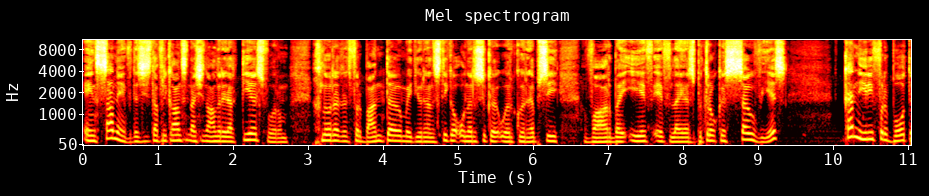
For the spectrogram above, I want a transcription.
en Sanef, dis die Suid-Afrikaanse Nasionale Redakteursforum, glo dat dit verband hou met journalistieke ondersoeke oor korrupsie waarby EFF leiers betrokke sou wees kan hierdie verbod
